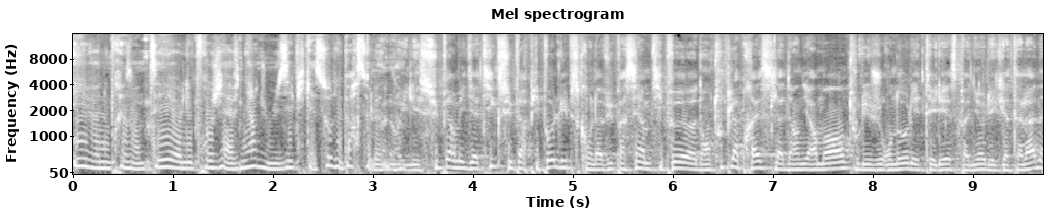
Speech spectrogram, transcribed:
Et il va nous présenter euh, les projets à venir du musée Picasso de Barcelone. Alors, il est super médiatique, super people, lui, parce qu'on l'a vu passer un petit peu euh, dans toute la presse là dernièrement, tous les journaux, les télés espagnoles et catalanes,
